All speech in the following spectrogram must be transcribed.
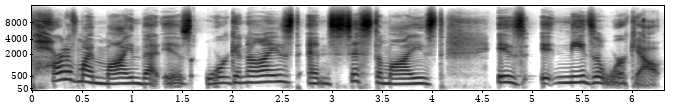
part of my mind that is organized and systemized is, it needs a workout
